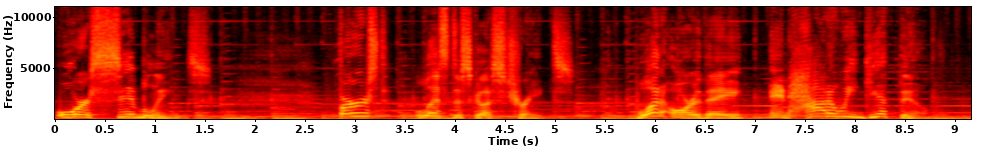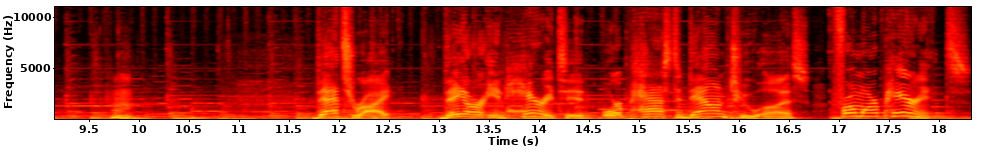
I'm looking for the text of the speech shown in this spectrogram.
or siblings. First, let's discuss traits. What are they and how do we get them? Hmm. That's right, they are inherited or passed down to us from our parents.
